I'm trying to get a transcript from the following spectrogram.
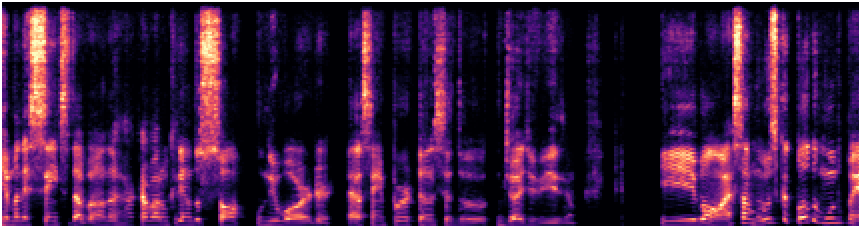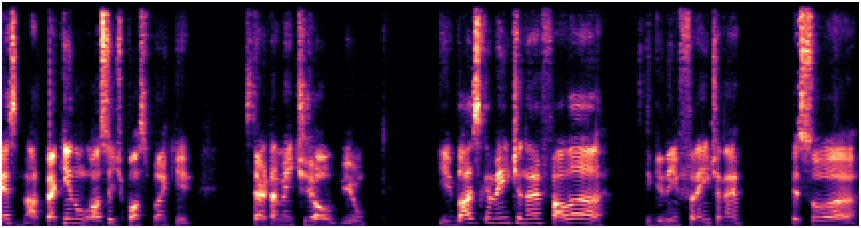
remanescentes da banda acabaram criando só o New Order. Essa é a importância do Joy Division. E, bom, essa música todo mundo conhece, até quem não gosta de pós-punk certamente já ouviu. E basicamente, né, fala seguindo em frente, né? Pessoa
